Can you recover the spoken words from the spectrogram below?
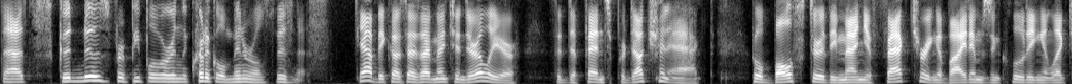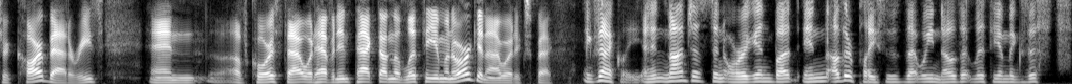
that's good news for people who are in the critical minerals business. Yeah, because as I mentioned earlier, the Defense Production Act will bolster the manufacturing of items including electric car batteries. And of course, that would have an impact on the lithium in Oregon, I would expect. Exactly. And not just in Oregon, but in other places that we know that lithium exists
